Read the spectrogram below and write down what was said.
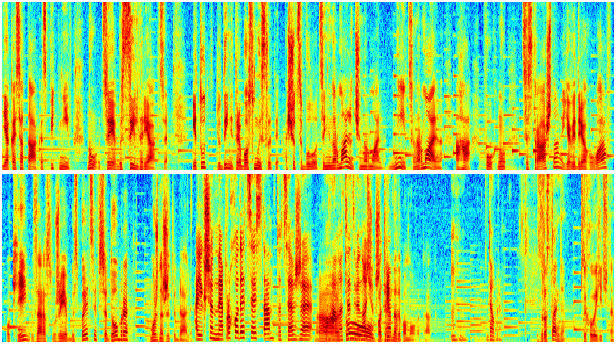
якась атака, спітнів. Ну це якби сильна реакція. І тут людині треба осмислити, а що це було? Це ненормально чи нормально? Ні, це нормально. Ага, фух, ну це страшно. Я відреагував. Окей, зараз вже є в безпеці, все добре, можна жити далі. А якщо не проходить цей стан, то це вже А, погано. Це то дзвіночок, що потрібна треба. допомога. Так. Угу. Добре. Зростання психологічне.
